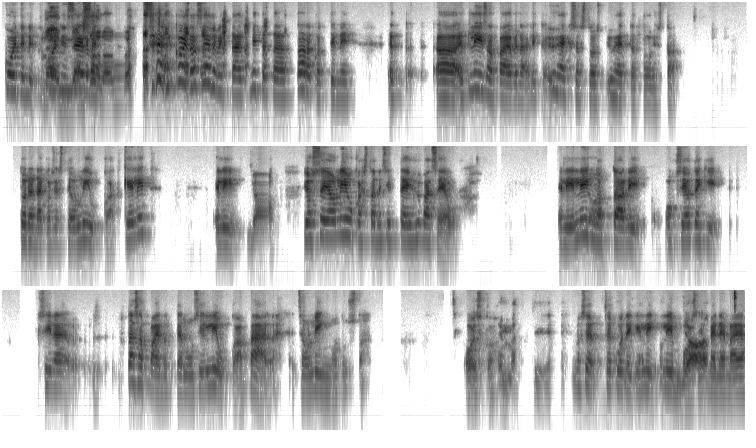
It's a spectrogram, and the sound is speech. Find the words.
koitin, Näin koitin, selvi, koitan selvittää, että mitä tämä tarkoitti, niin että, ää, että Liisan päivänä, eli 19.11. todennäköisesti on liukkaat kelit. Eli Joo. jos ei ole liukasta, niin sitten ei hyvä seuraa. Eli lingottaa, niin onko se jotenkin siinä tasapainottelu siinä liukkaan päällä, että se on lingotusta? Oisko? En mä tiedä. No se, se kuitenkin li, siitä menemään. Ja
